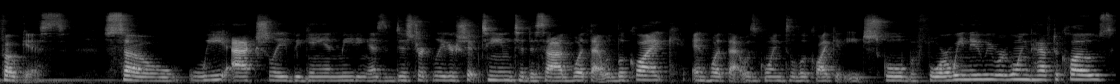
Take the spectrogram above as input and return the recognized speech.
focus. So we actually began meeting as a district leadership team to decide what that would look like and what that was going to look like at each school before we knew we were going to have to close.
